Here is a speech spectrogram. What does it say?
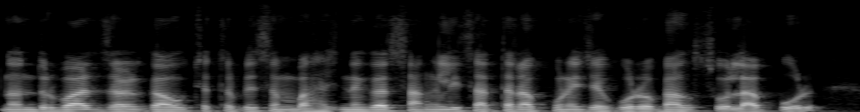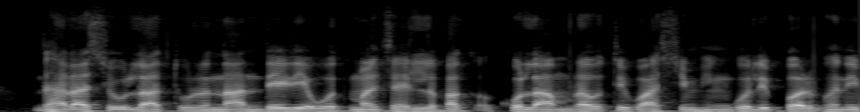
नंदुरबार जळगाव छत्रपती संभाजीनगर सांगली सातारा पुण्याचे पूर्व भाग सोलापूर धाराशिव लातूर नांदेड यवतमाळ राहिलेला भाग अकोला अमरावती वाशिम हिंगोली परभणी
